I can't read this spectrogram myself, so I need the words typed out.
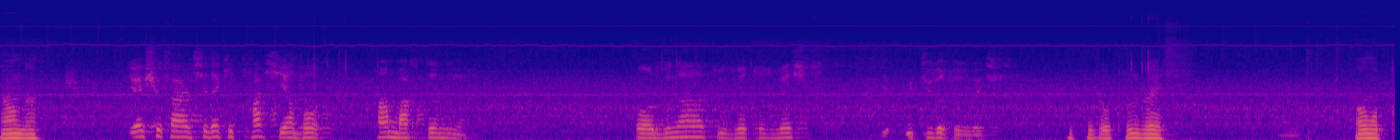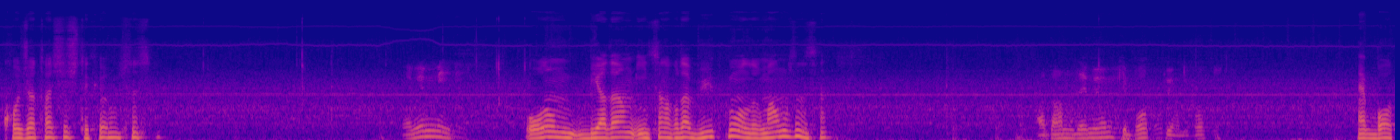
Ne oldu? Ya şu karşıdaki taş ya bu. Tam baktığım yer. Koordinat 135 335. 335. Oğlum o koca taş işte kör müsün sen? Emin miyiz? Oğlum bir adam insan o kadar büyük mü olur mal mısın sen? Adam demiyorum ki bot diyorum bot. He bot.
